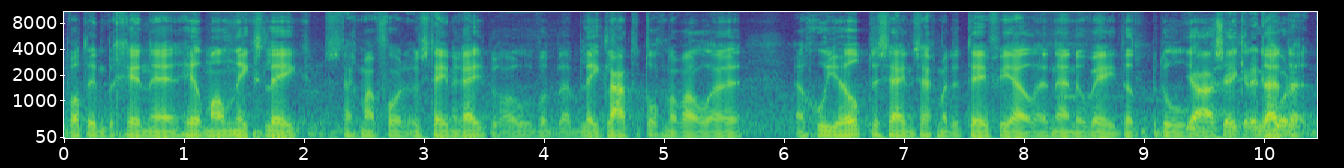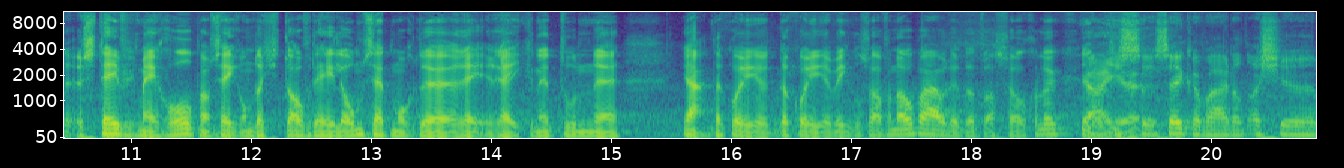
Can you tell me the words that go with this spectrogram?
wat in het begin uh, helemaal niks leek, zeg maar voor een stenen reisbureau, wat bleek later toch nog wel uh, een goede hulp te zijn, zeg maar de TVL en de NOW. Dat bedoel, ja, zeker. En daar worden... stevig mee geholpen, zeker omdat je het over de hele omzet mocht uh, re rekenen. Toen, ja, daar kon, je, daar kon je je winkels wel van open houden. Dat was zo geluk. Ja, het is zeker waar dat als je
